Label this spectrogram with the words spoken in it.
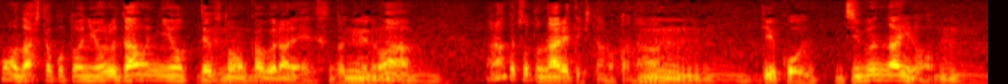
本を出したことによるダウンによって布団をかぶらないで済んだっていうのはなんかちょっと慣れてきたのかな。っうん。ていうこう自分なりのうん。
